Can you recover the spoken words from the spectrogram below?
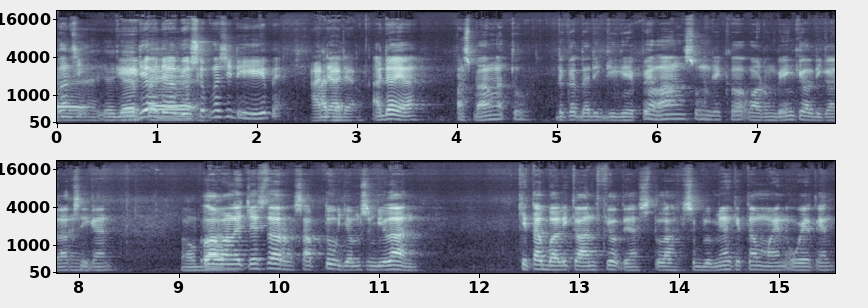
bukan sih? GGP. Dia ada bioskop nggak sih di GGP? ada ada Ada ya. Pas banget tuh. Dekat dari GGP langsung deh ke warung bengkel di Galaxy kan. Nobar. Lawan Leicester Sabtu jam 9. Kita balik ke Anfield ya. Setelah sebelumnya kita main away kan.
